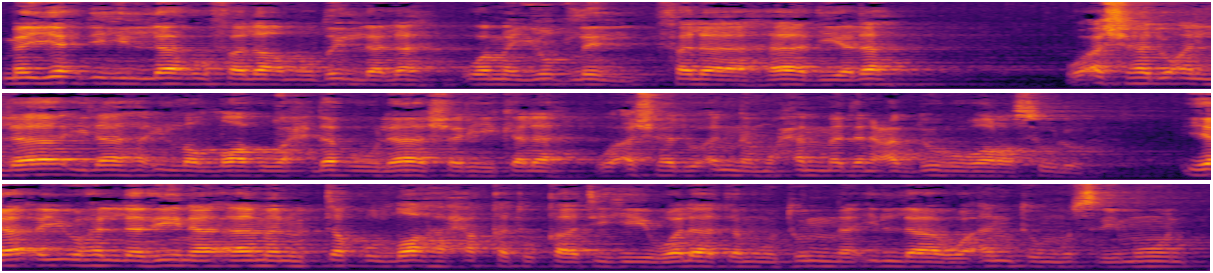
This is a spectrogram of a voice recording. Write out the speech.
من يهده الله فلا مضل له ومن يضلل فلا هادي له. وأشهد أن لا إله إلا الله وحده لا شريك له وأشهد أن محمدا عبده ورسوله. يا أيها الذين آمنوا اتقوا الله حق تقاته ولا تموتن إلا وأنتم مسلمون.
